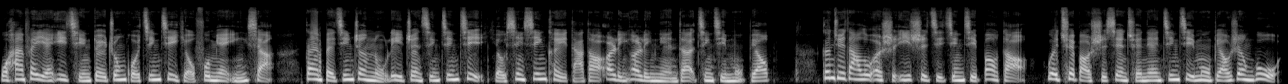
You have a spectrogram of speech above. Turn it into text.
武汉肺炎疫情对中国经济有负面影响，但北京正努力振兴经济，有信心可以达到二零二零年的经济目标。根据大陆二十一世纪经济报道。为确保实现全年经济目标任务，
